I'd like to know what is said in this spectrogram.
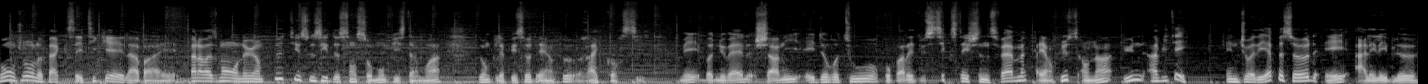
Bonjour le pack, c'est Ticket là-bas. Malheureusement, on a eu un petit souci de son sur mon piste à moi, donc l'épisode est un peu raccourci. Mais bonne nouvelle, Charlie est de retour pour parler du Six Nations Femme, et en plus, on a une invitée. Enjoy the episode et allez les bleus!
